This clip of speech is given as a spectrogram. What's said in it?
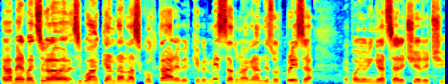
E vabbè, penso che la- si può anche andarla ad ascoltare perché per me è stata una grande sorpresa e voglio ringraziare CRC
